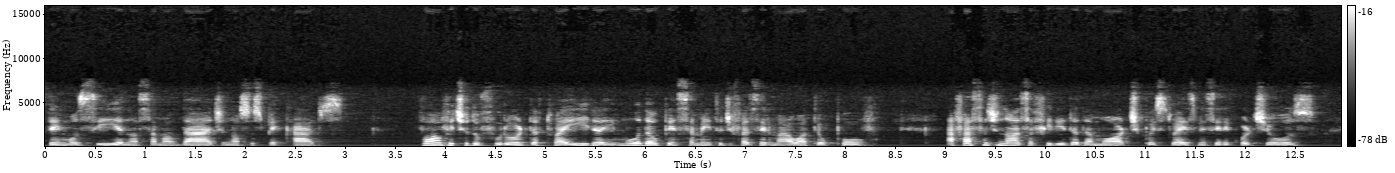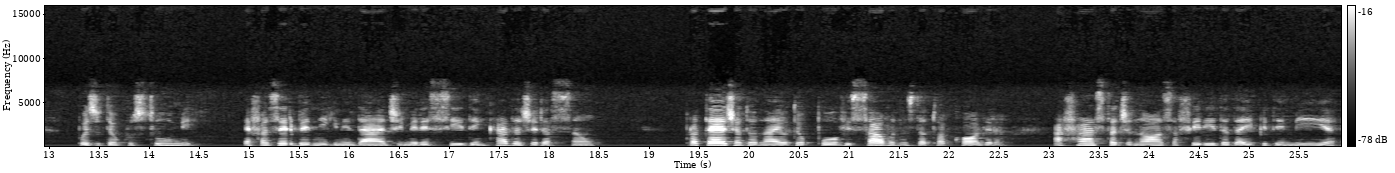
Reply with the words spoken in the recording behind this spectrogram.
teimosia, nossa maldade, nossos pecados Volve-te do furor da tua ira e muda o pensamento de fazer mal a teu povo. Afasta de nós a ferida da morte, pois tu és misericordioso, pois o teu costume é fazer benignidade merecida em cada geração. Protege, Adonai, o teu povo e salva-nos da tua cólera. Afasta de nós a ferida da epidemia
